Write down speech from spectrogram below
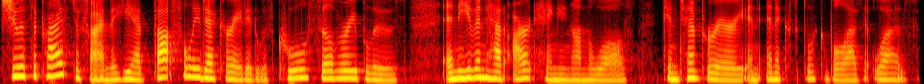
She was surprised to find that he had thoughtfully decorated with cool silvery blues and even had art hanging on the walls, contemporary and inexplicable as it was.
